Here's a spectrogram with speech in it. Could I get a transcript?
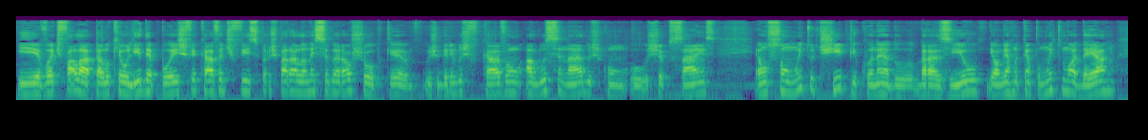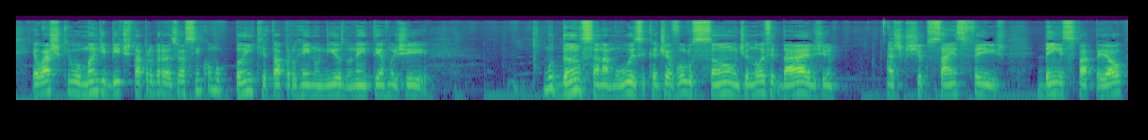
E vou te falar, pelo que eu li depois, ficava difícil para os Paralamas segurar o show, porque os gringos ficavam alucinados com o Chico Science é um som muito típico né, do Brasil e ao mesmo tempo muito moderno. Eu acho que o Mangue Beat está para o Brasil assim como o punk está para o Reino Unido, né, em termos de mudança na música, de evolução, de novidade. Acho que o Chico Science fez bem esse papel.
